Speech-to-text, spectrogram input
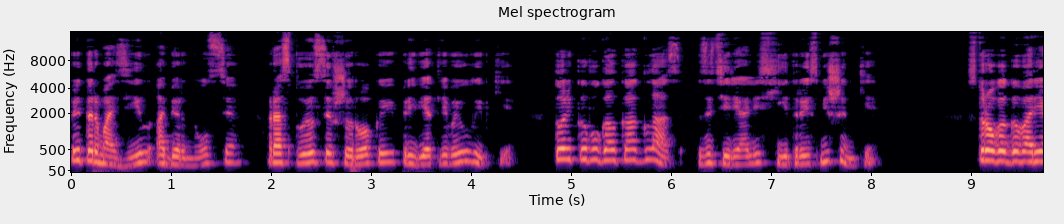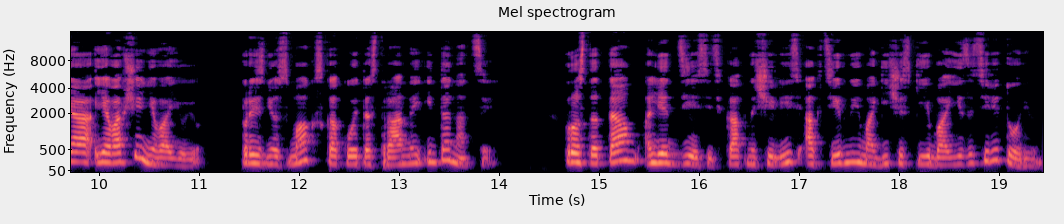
Притормозил, обернулся, расплылся в широкой, приветливой улыбке. Только в уголках глаз затерялись хитрые смешинки. Строго говоря, я вообще не воюю произнес Макс какой-то странной интонацией. Просто там лет десять, как начались активные магические бои за территорию.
